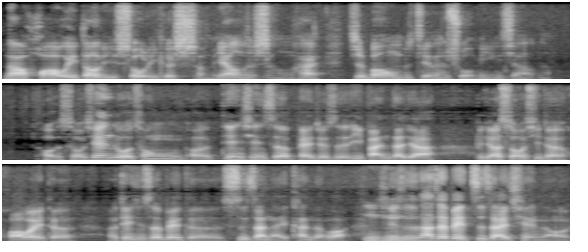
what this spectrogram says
那华为到底受了一个什么样的伤害？就帮我们简单说明一下呢？好，首先如果从呃电信设备，就是一般大家比较熟悉的华为的。呃，电信设备的市占来看的话，其实它在被制裁前哦，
